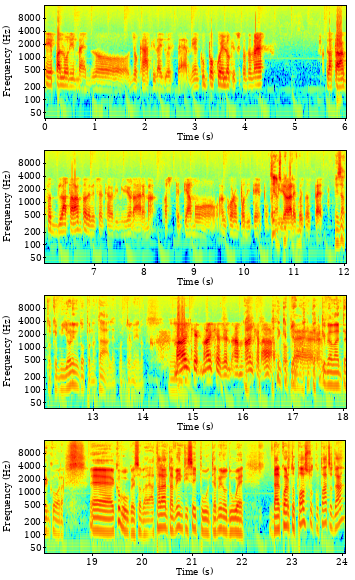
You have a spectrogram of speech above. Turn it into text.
e palloni in mezzo giocati dai due esterni, anche un po' quello che secondo me l'Atalanta, l'Atalanta deve cercare di migliorare, ma aspettiamo ancora un po' di tempo per Sì, migliorare questo aspetto. Esatto, che migliorino dopo Natale, quantomeno. Eh, Ma anche, ma anche a, gen- ah, ma anche a marzo. anche più cioè- avanti, anche più avanti ancora. Eh, comunque, insomma, Atalanta 26 punti, a meno 2 dal quarto posto occupato da...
